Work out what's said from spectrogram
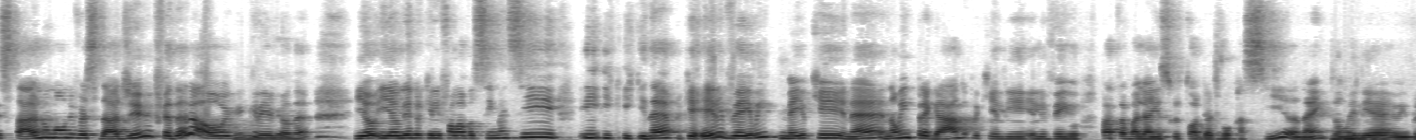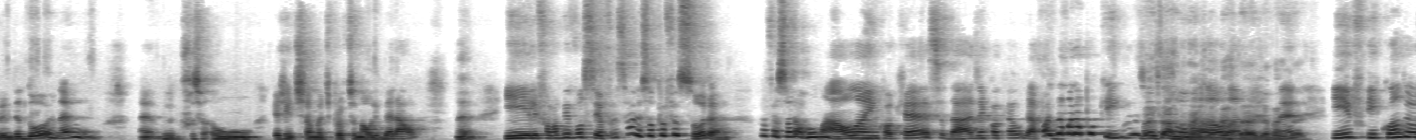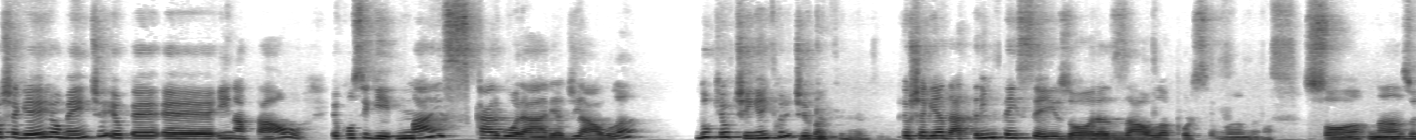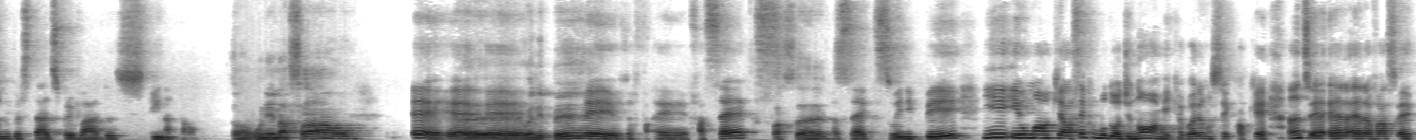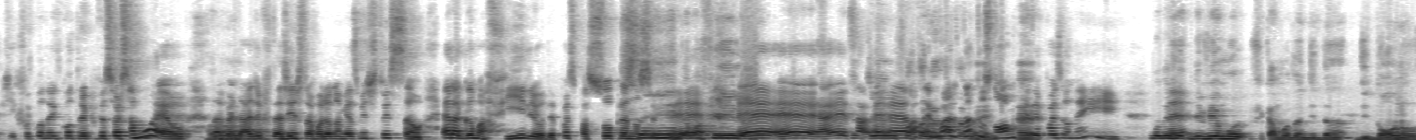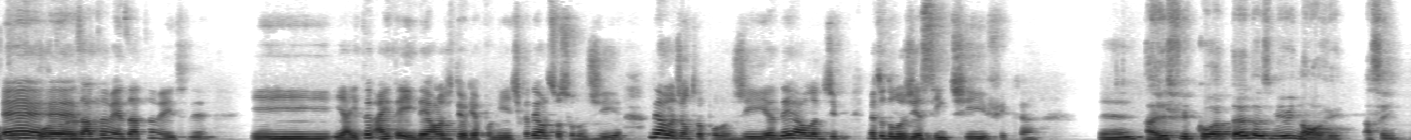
estar numa universidade federal, que incrível, Uhum. né? E eu, e eu lembro que ele falava assim, mas e, e, e- né? Porque ele veio meio que, né? Não empregado, porque ele, ele veio para trabalhar em escritório de advocacia, né? Então Uhum. ele é um empreendedor, né? Um, né, um que a gente chama de profissional liberal, né? E ele falava, e você? Eu falei assim, olha, eu sou professora. Professora arruma aula em qualquer cidade, em qualquer lugar. Pode demorar um pouquinho, mas a Mas gente arruma arranja, é aula. verdade, é verdade. E, e quando eu cheguei, realmente, eu, é, é, em Natal, eu consegui mais carga horária de aula do que eu tinha em Curitiba. Eu cheguei a dar 36 horas aula por semana, Nossa. só nas universidades privadas em Natal. Então, Uninassal, É, é, é. UNP, é, é, Facex. FACEX. a Sex, o NP, e, e uma que ela sempre mudou de nome, que agora eu não sei qual é. Antes é, era, era é, que foi quando eu encontrei o professor Samuel. Na Ah. verdade, a gente trabalhou na mesma instituição. Era Gama Filho, depois passou para não Sim, sei Gama é, Filho. é, é, é, sabe, é, ela tem vários tantos nomes É. que depois eu nem. Devia, É. devia mu- ficar mudando de, dan- de dono o É, todo, é, né? exatamente, exatamente, né? E, e aí, aí tem, dei aula de teoria política, dei aula de sociologia, dei aula de antropologia, dei aula de metodologia científica, né? Aí ficou até 2009, assim.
